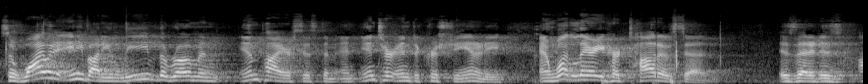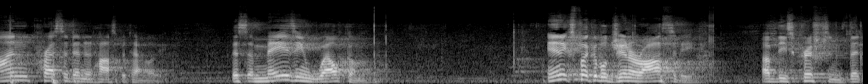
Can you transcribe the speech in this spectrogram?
So, why would anybody leave the Roman Empire system and enter into Christianity? And what Larry Hurtado said is that it is unprecedented hospitality. This amazing welcome, inexplicable generosity of these Christians, that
